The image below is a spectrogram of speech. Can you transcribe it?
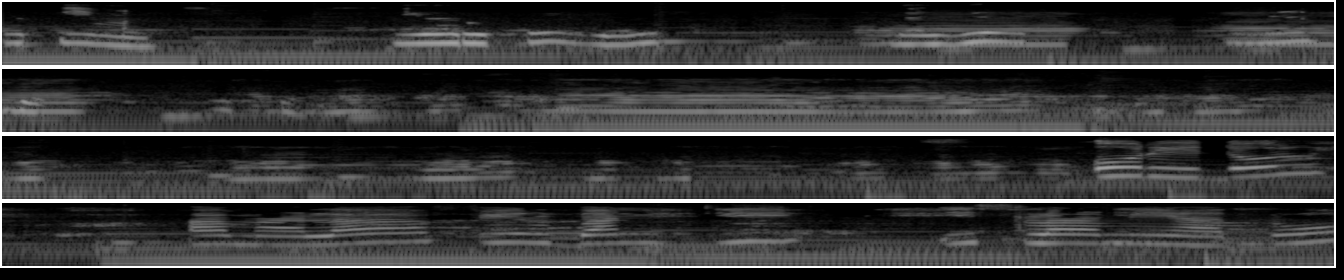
Fatima, ya rukaya nazar ya. nazar uridul amala fil banki islamiyatu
